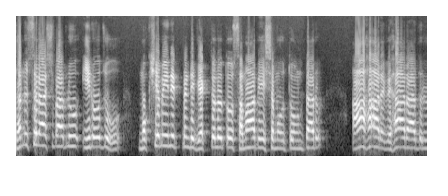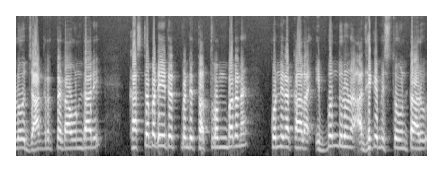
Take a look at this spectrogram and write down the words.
ధనుసు రాశి వారు ఈరోజు ముఖ్యమైనటువంటి వ్యక్తులతో సమావేశమవుతూ ఉంటారు. ఆహార విహారాదుల్లో జాగ్రత్తగా ఉండాలి. కష్టపడేటటువంటి తత్వం వలన కొన్ని రకాల ఇబ్బందులను అధిగమిస్తూ ఉంటారు.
